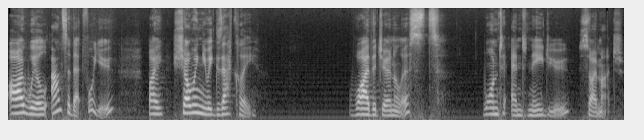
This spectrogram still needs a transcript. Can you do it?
I will answer that for you by showing you exactly why the journalists want and need you so much.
